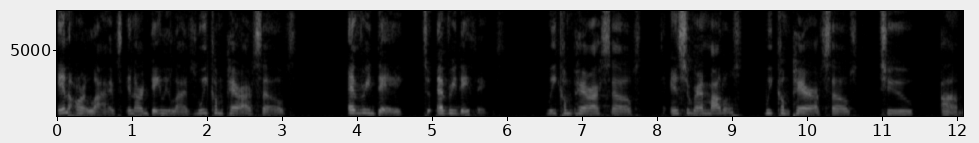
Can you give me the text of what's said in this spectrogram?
in our lives, in our daily lives, we compare ourselves every day to everyday things. We compare ourselves to Instagram models, we compare ourselves to um,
